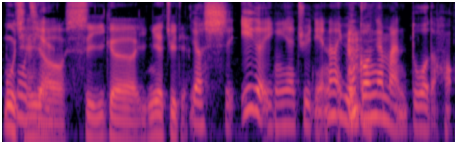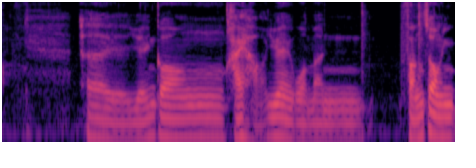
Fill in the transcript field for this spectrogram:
目前有十一个营业据点。有十一个营业据点，那员工应该蛮多的哈。呃，员工还好，因为我们防重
